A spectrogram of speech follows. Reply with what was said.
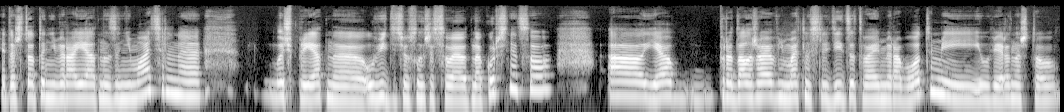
Это что-то невероятно занимательное. Очень приятно увидеть, услышать свою однокурсницу. А я продолжаю внимательно следить за твоими работами и уверена, что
